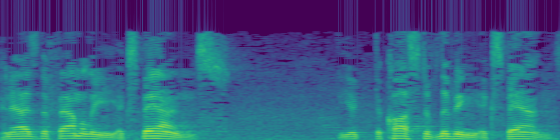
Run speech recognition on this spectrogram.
And as the family expands, the, the cost of living expands.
